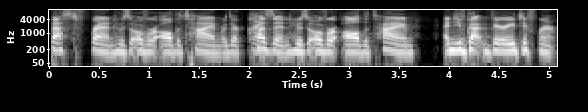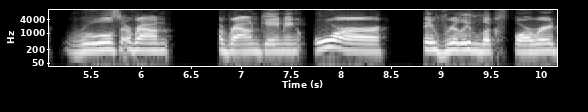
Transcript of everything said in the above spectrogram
best friend who's over all the time or their cousin right. who's over all the time. And you've got very different rules around around gaming or they really look forward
